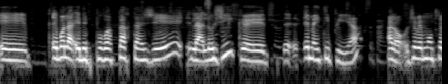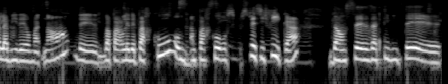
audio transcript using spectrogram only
Et et voilà, et de pouvoir partager la logique de MATP. Hein. Alors, je vais montrer la vidéo maintenant. De, va parler des parcours, un parcours spécifique hein, dans ces activités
